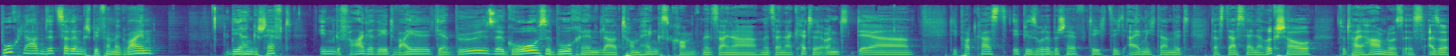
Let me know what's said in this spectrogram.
Buchladenbesitzerin, gespielt von Meg deren Geschäft in Gefahr gerät, weil der böse große Buchhändler Tom Hanks kommt mit seiner mit seiner Kette und der die Podcast Episode beschäftigt sich eigentlich damit, dass das ja in der Rückschau total harmlos ist. Also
